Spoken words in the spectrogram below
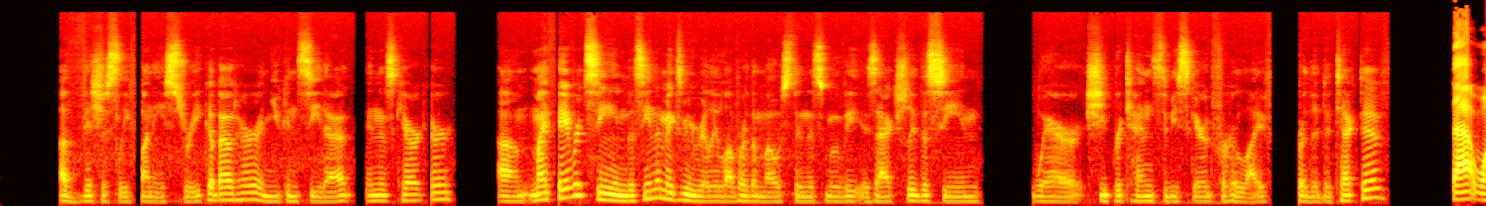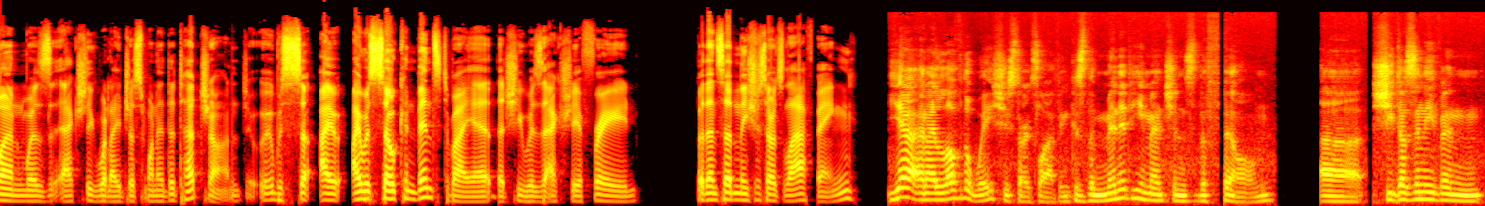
a viciously funny streak about her, and you can see that in this character. Um, my favorite scene, the scene that makes me really love her the most in this movie, is actually the scene where she pretends to be scared for her life for the detective. that one was actually what I just wanted to touch on. It was so I I was so convinced by it that she was actually afraid, but then suddenly she starts laughing. Yeah, and I love the way she starts laughing because the minute he mentions the film, uh, she doesn't even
